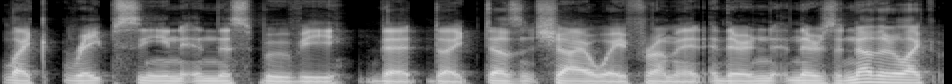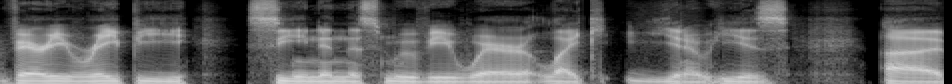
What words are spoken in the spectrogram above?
like rape scene in this movie that like doesn't shy away from it, and there and there's another like very rapey scene in this movie where like you know he is uh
